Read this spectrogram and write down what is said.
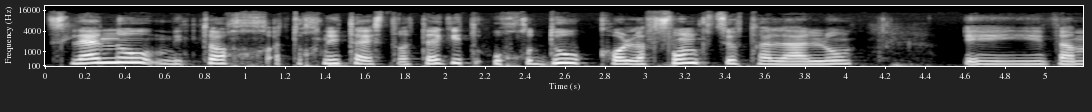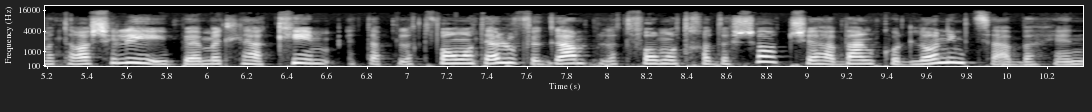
אצלנו, מתוך התוכנית האסטרטגית, אוחדו כל הפונקציות הללו, אה, והמטרה שלי היא באמת להקים את הפלטפורמות האלו וגם פלטפורמות חדשות שהבנק עוד לא נמצא בהן,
